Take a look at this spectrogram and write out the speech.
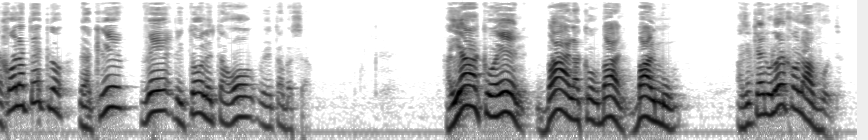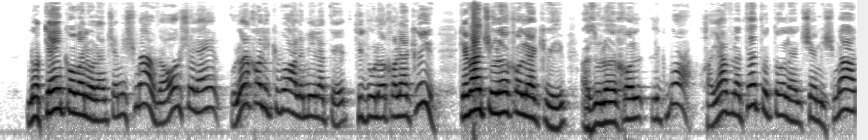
יכול לתת לו להקריב וליטול את האור ואת הבשר. היה הכהן בעל הקורבן בעל מום, אז אם כן הוא לא יכול לעבוד. נותן קורבנו לאנשי משמר, והאור שלהם, הוא לא יכול לקבוע למי לתת, כי הוא לא יכול להקריב. כיוון שהוא לא יכול להקריב, אז הוא לא יכול לקבוע. חייב לתת אותו לאנשי משמר,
